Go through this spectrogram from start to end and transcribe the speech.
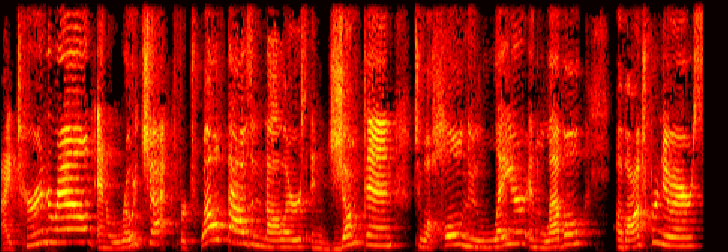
I turned around and wrote a check for $12,000 and jumped in to a whole new layer and level of entrepreneurs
